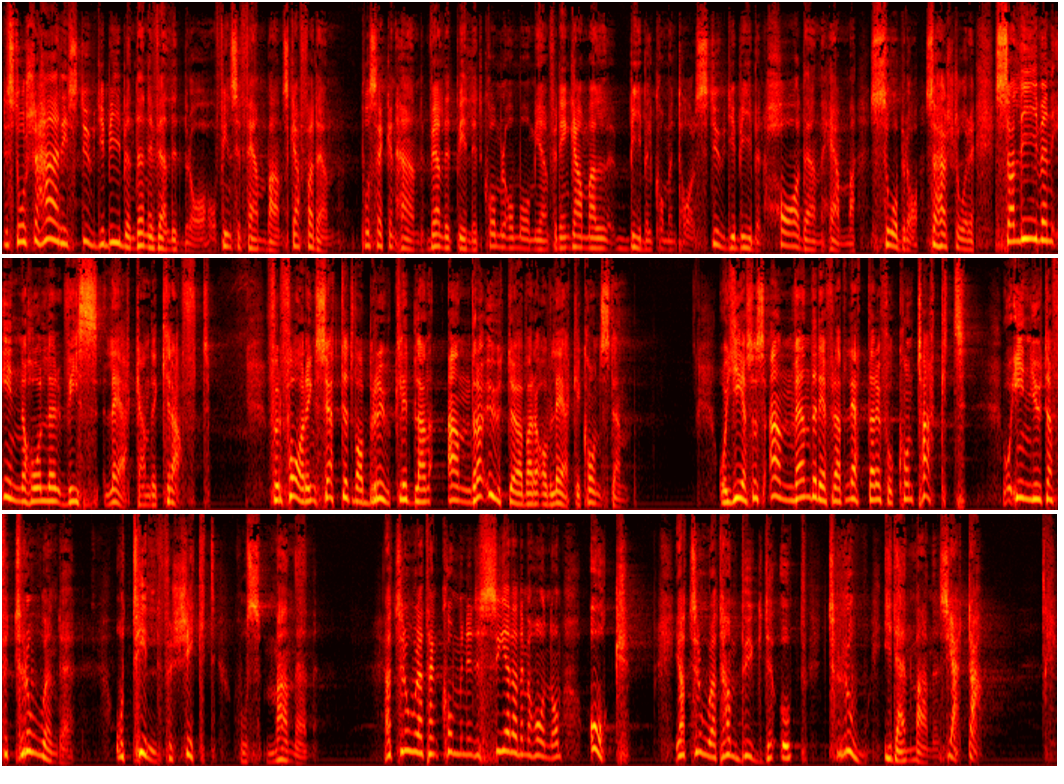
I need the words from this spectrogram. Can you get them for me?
Det står så här i studiebibeln, den är väldigt bra och finns i fem band. Skaffa den på second hand, väldigt billigt, kommer om och om igen för det är en gammal bibelkommentar. Studiebibeln, ha den hemma. Så bra. Så här står det. Saliven innehåller viss läkande kraft. Förfaringssättet var brukligt bland andra utövare av läkekonsten. Och Jesus använde det för att lättare få kontakt och ingjuta förtroende och tillförsikt hos mannen. Jag tror att han kommunicerade med honom och jag tror att han byggde upp tro i den mannens hjärta.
